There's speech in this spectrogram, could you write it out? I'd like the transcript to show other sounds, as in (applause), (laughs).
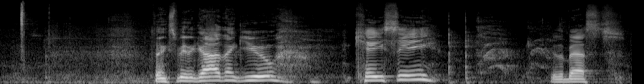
Thanks be to God. Thank you, Casey. You're the best.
